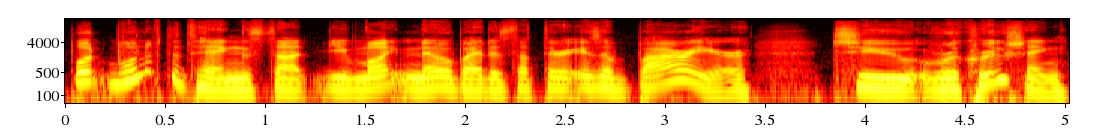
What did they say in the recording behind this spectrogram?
But one of the things that you might know about is that there is a barrier to recruiting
